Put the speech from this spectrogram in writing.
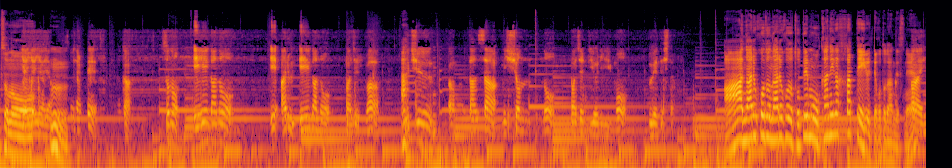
そのいやいやいやいや、うんそうじゃなくて、なんか、その映画の、え、ある映画のバジェットは、あ宇宙あ探査ミッションのバジェットよりも上でした。ああなるほどなるほどとてもお金がかかっているってことなんですねはい。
